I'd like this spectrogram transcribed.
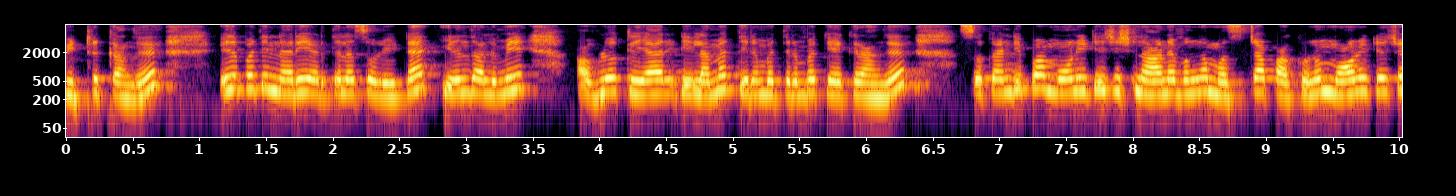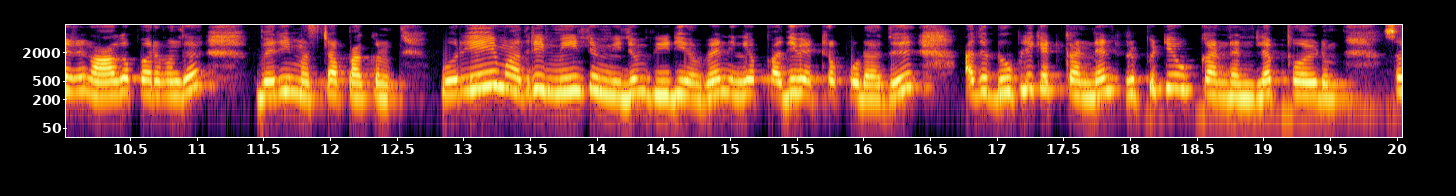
விட்டுருக்காங்க. இதை பற்றி நிறைய இடத்துல சொல்லிட்டேன். இருந்தாலுமே அவ்வளோ கிளியாரிட்டி இல்லாமல் திரும்ப திரும்ப கேட்குறாங்க ஸோ கண்டிப்பாக மானிட்டைசேஷன் ஆனவங்க மஸ்ட்டாக பார்க்கணும். மானிட்டைசேஷன் ஆக போகிறவங்க வெரி மஸ்ட்டாக பார்க்கணும். ஒரே மாதிரி மீண்டும் மீண்டும் வீடியோவை நீங்கள் பதிவேற்றக்கூடாது. அது டூப்ளிகேட் கண்டென்ட் ரிப்பிட்டிவ் கண்டென்ட்டில் போயிடும். ஸோ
